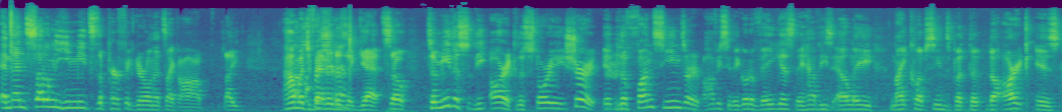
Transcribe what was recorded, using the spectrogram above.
and then suddenly he meets the perfect girl, and it's like, oh, like, how oh, much for better does sure. it get? So to me, this the arc, the story, sure, it, the fun scenes are obviously they go to Vegas, they have these L.A. nightclub scenes, but the the arc is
